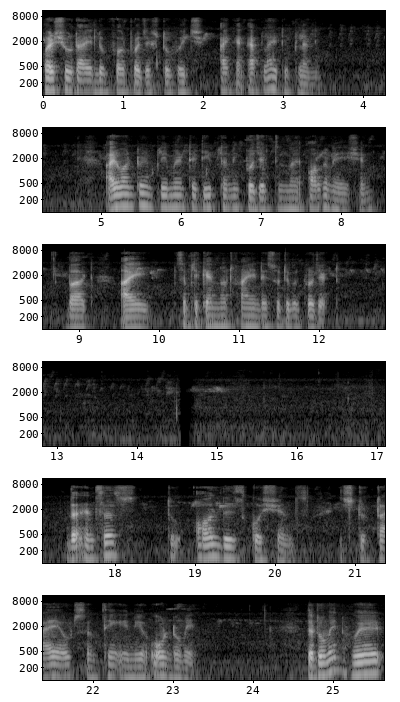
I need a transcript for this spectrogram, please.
Where should I look for projects to which I can apply deep learning? I want to implement a deep learning project in my organization, but I simply cannot find a suitable project. The answers to all these questions is to try out something in your own domain, the domain where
